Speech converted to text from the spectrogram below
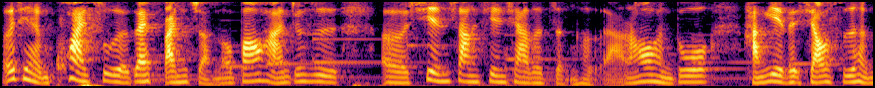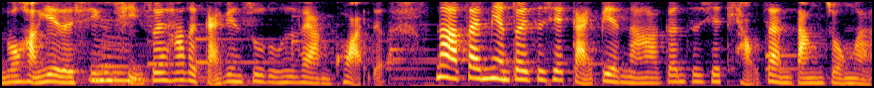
而且很快速的在翻转哦，包含就是呃线上线下的整合啊，然后很多行业的消失，很多行业的兴起，所以它的改变速度是非常快的。那在面对这些改变啊，跟这些挑战当中啊，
